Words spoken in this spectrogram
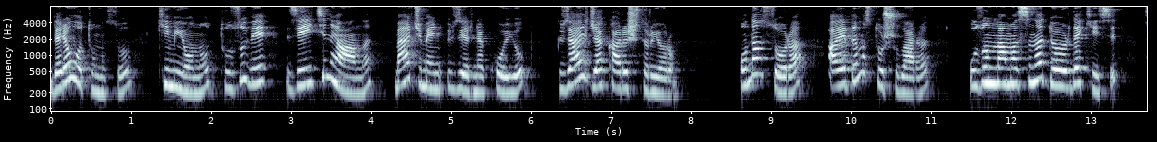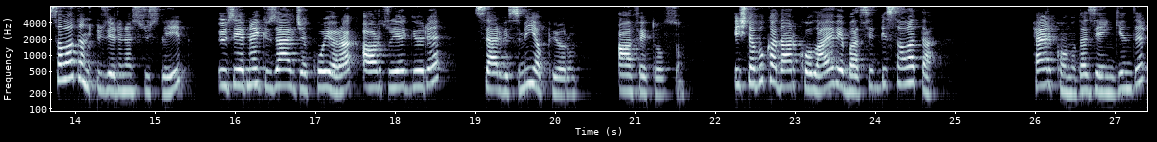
dereotumuzu, kimyonu, tuzu ve zeytinyağını mercimeğin üzerine koyup güzelce karıştırıyorum. Ondan sonra ayırdığımız turşuları uzunlamasına dörde kesip salatanın üzerine süsleyip üzerine güzelce koyarak arzuya göre servisimi yapıyorum. Afiyet olsun. İşte bu kadar kolay ve basit bir salata. Her konuda zengindir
